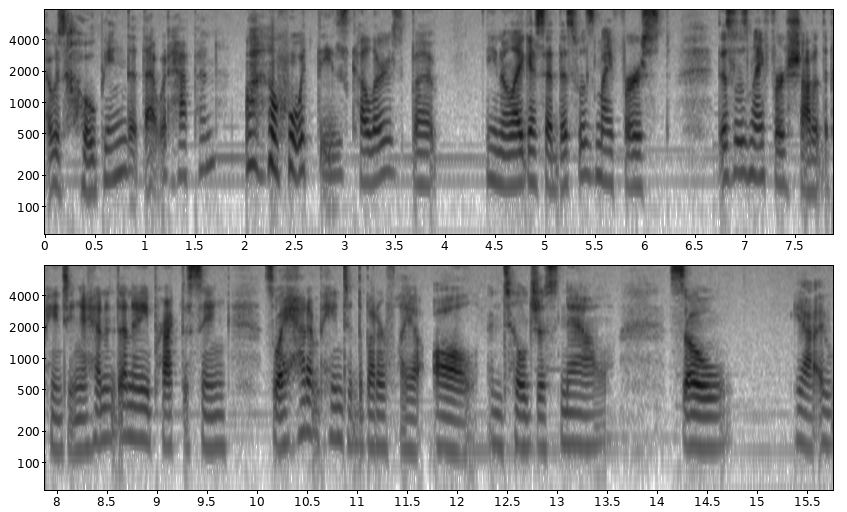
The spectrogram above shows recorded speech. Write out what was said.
I was hoping that that would happen with these colors, but you know, like I said, this was my first this was my first shot at the painting. I hadn't done any practicing, so I hadn't painted the butterfly at all until just now. So yeah,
